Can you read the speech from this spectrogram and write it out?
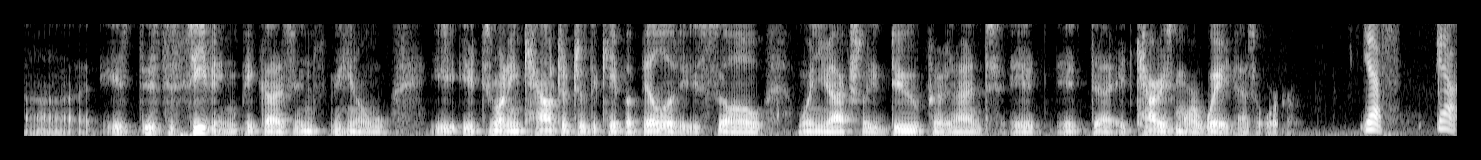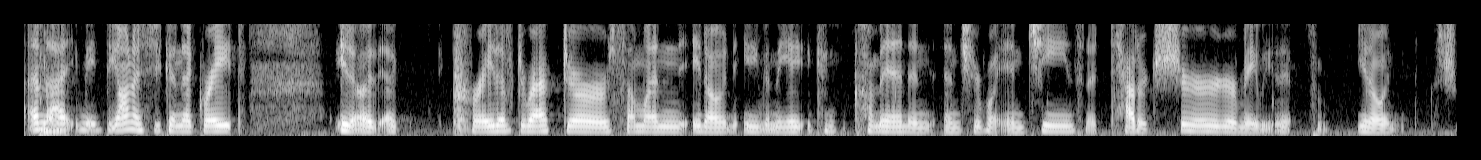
uh, is is deceiving because in you know it's running counter to the capabilities. So when you actually do present it, it uh, it carries more weight, as it were. Yes, yeah, and Yeah. I, I mean, be honest, you can a great, you know, a creative director or someone, you know, even the can come in and and to your point, in jeans and a tattered shirt or maybe some, you know, sh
